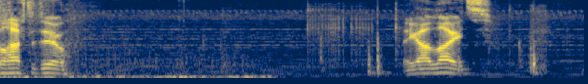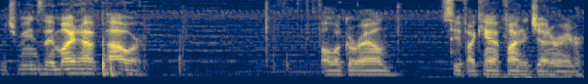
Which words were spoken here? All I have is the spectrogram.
This'll have to do. They got lights, which means they might have power. I'll look around, see if I can't find a generator.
